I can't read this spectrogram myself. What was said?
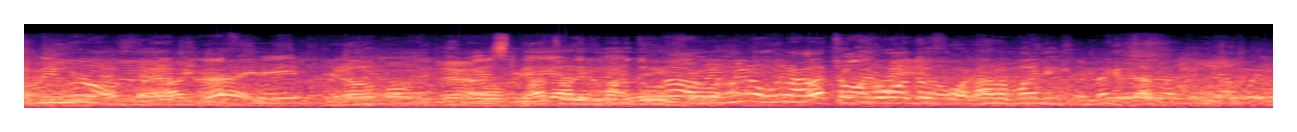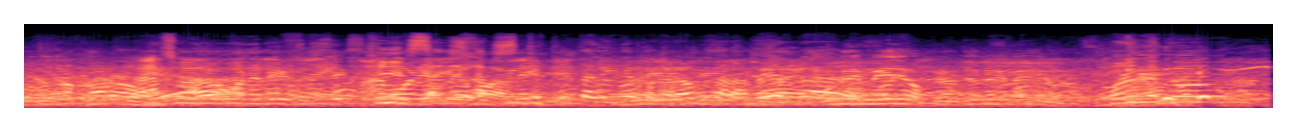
I mean, we're all good. I mean, paid. you know, paid. that's what we don't want to do. No, I mean, we don't. We don't have That's what we don't want to do for a lot of money. that's- why I don't want to be I Keep don't want to be puta liga porque vamos a. One in the go.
